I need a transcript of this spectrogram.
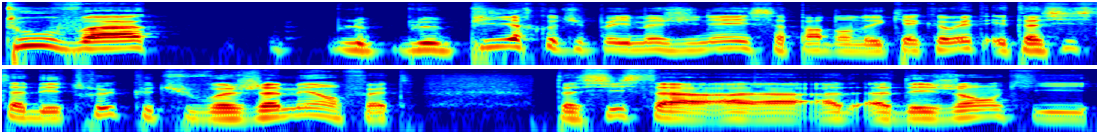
tout va le, le pire que tu peux imaginer, et ça part dans des cacahuètes, et t'assistes à des trucs que tu vois jamais, en fait. T'assistes à, à, à- à des gens qui,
